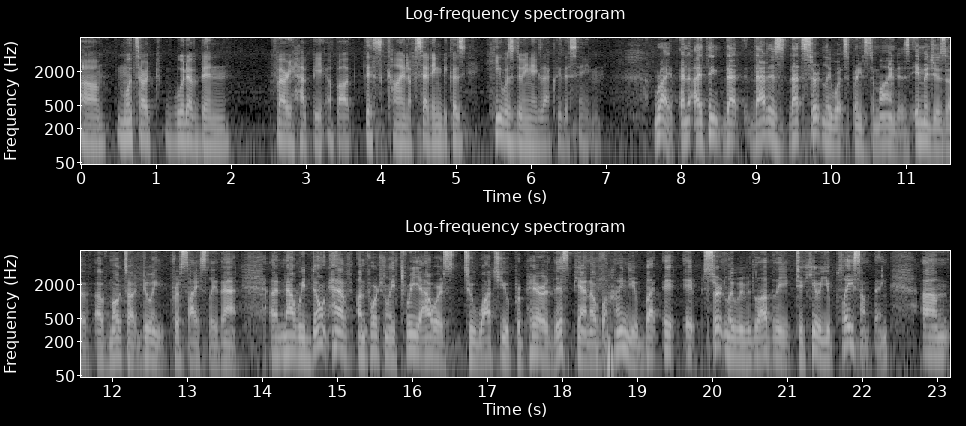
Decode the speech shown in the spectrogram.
um, Mozart would have been very happy about this kind of setting because he was doing exactly the same. Right, and I think that that is that's certainly what springs to mind is images of, of Mozart doing precisely that. Uh, now we don't have, unfortunately, three hours to watch you prepare this piano behind you, but it, it certainly would be lovely to hear you play something. Um,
